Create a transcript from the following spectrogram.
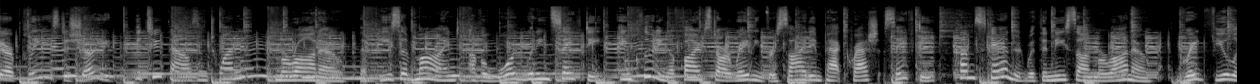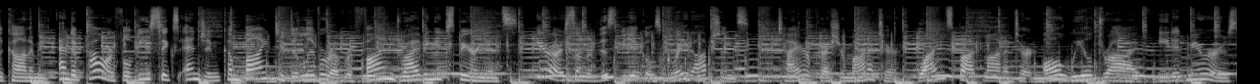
We are pleased to show you the 2020 Murano. The peace of mind of award-winning safety, including a five-star rating for side impact crash safety, comes standard with the Nissan Murano. Great fuel economy and a powerful V6 engine combine to deliver a refined driving experience. Here are some of this vehicle's great options. Tire pressure monitor, blind spot monitor, all-wheel drive, heated mirrors,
